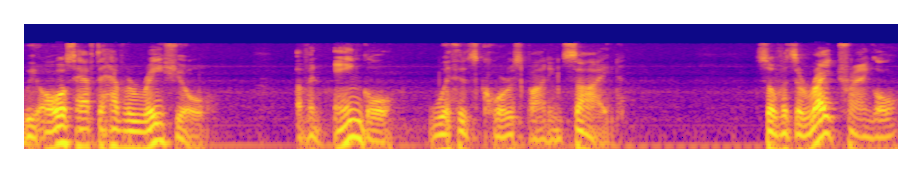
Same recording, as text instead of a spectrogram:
we always have to have a ratio of an angle with its corresponding side. So if it's a right triangle,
